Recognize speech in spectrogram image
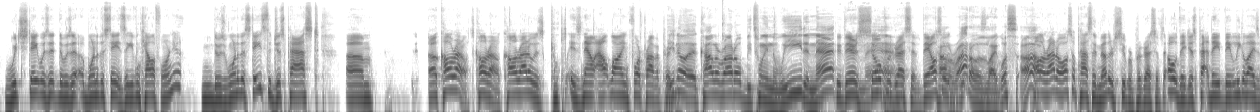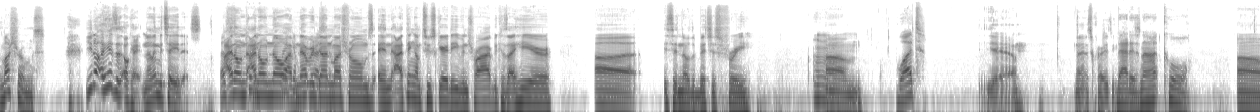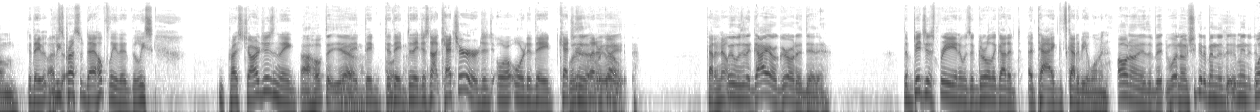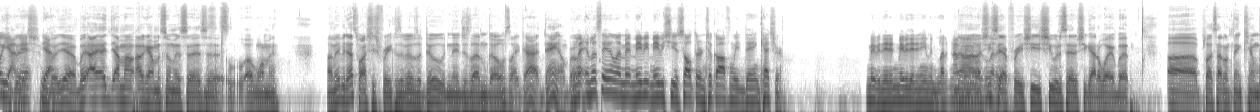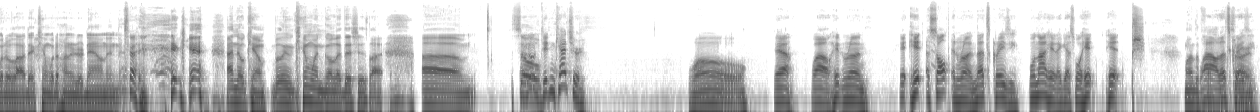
which state was it? There was a, one of the states, is it even California. There was one of the states that just passed. Um, uh, Colorado. It's Colorado. Colorado is compl- is now outlawing for-profit prisons. you know, uh, Colorado between the weed and that, Dude, they're so progressive. They also Colorado is like, what's up? Colorado also passed another super progressive. Oh, they just pa- they they legalized mushrooms. You know, here's okay. Now let me tell you this. That's I don't. I don't know. I've never done mushrooms, and I think I'm too scared to even try because I hear. Uh, it said no, the bitch is free. Mm. Um, What? yeah, that's crazy. That is not cool. Um, Did they at least a- press? Hopefully, they at least press charges, and they. I hope that yeah. They, they, did they did they just not catch her, or did or or did they catch was her and a, let her go? wait. Gotta know. Wait, was it a guy or a girl that did it? the bitch is free, and it was a girl that got a, a tag. It's got to be a woman. Oh no, the bitch. Well, no, she could have been the dude. I mean, the dude Well, yeah, a man, bitch. yeah. but yeah, but I, I I'm okay, I'm assuming it's a it's a, a woman. Uh, maybe that's why she's free because if it was a dude and they just let him go, it's like God damn, bro. Unle- Unless they didn't let, maybe maybe she assaulted her and took off, and we they didn't catch her. Maybe they didn't. Maybe they didn't even let her. No, no, she said free. She she would have said if she got away, but uh, plus I don't think Kim would have allowed that. Kim would have hunted her down, and I know Kim. Believe me, Kim wasn't gonna let this shit slide. Um, so no, didn't catch her. whoa, Yeah. Wow. Hit and run. Hit, hit assault and run. That's crazy. Well, not hit, I guess. Well, hit, hit. Psh. Wow, that's Sorry. crazy.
